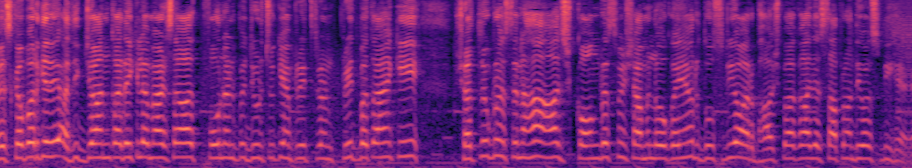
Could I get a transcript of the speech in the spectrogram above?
इस खबर के लिए अधिक जानकारी के लिए हमारे साथ फ़ोन लाइन पर जुड़ चुके हैं प्रीत प्रीत, बताएँ कि शत्रुघ्न सिन्हा आज कांग्रेस में शामिल हो गए हैं और दूसरी ओर भाजपा का आज स्थापना दिवस भी है।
